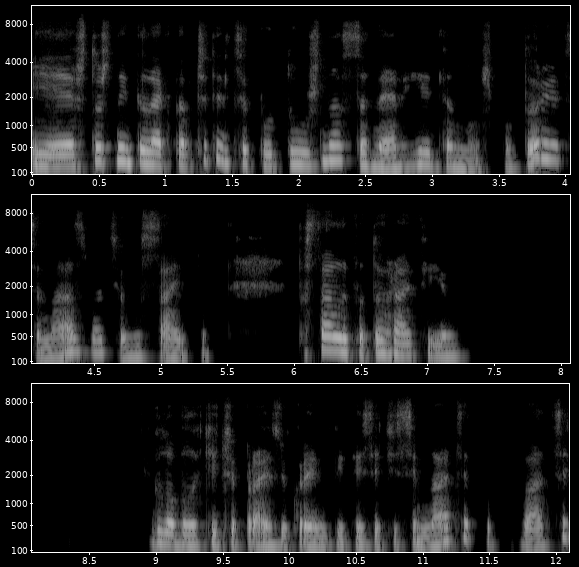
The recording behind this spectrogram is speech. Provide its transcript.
І штучний інтелект та вчитель це потужна синергія для нож. Повторюється назва цього сайту. Поставили фотографію Global Teacher Prize Ukraine 2017-20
